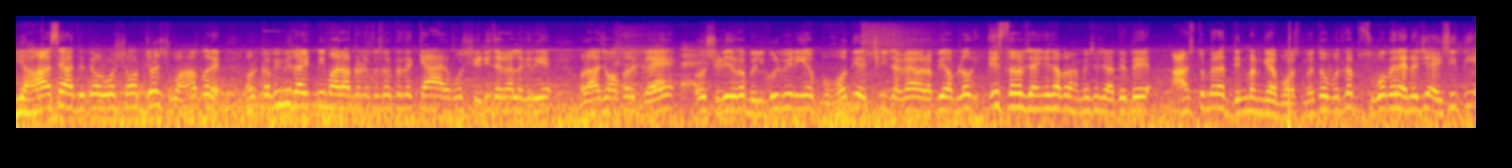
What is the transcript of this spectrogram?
यहाँ से आते थे और वो शॉप जस्ट वहाँ पर है। और कभी भी राइट नहीं मारा आप लोगों ने पूछ सकते थे, क्या है वो सीढ़ी जगह लग रही है। और आज वहाँ पर गए और वो सीढ़ी जगह बिल्कुल भी नहीं है, बहुत ही अच्छी जगह है। और अभी हम लोग इस तरफ़ जाएँगे जहाँ पर हमेशा जाते थे। आज तो मेरा दिन बन गया बॉस में तो मतलब सुबह मेरी एनर्जी ऐसी थी,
